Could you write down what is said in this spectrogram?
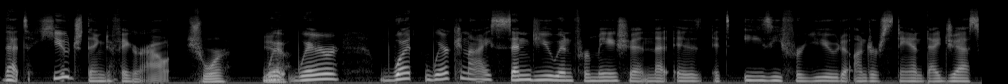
that's a huge thing to figure out sure yeah where where what where can i send you information that is it's easy for you to understand digest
